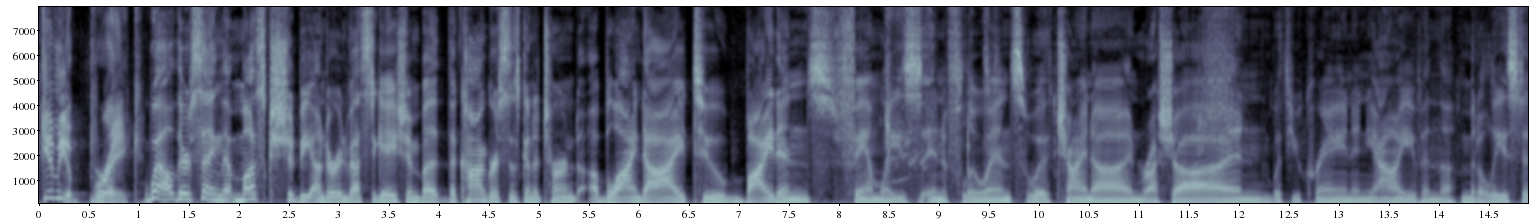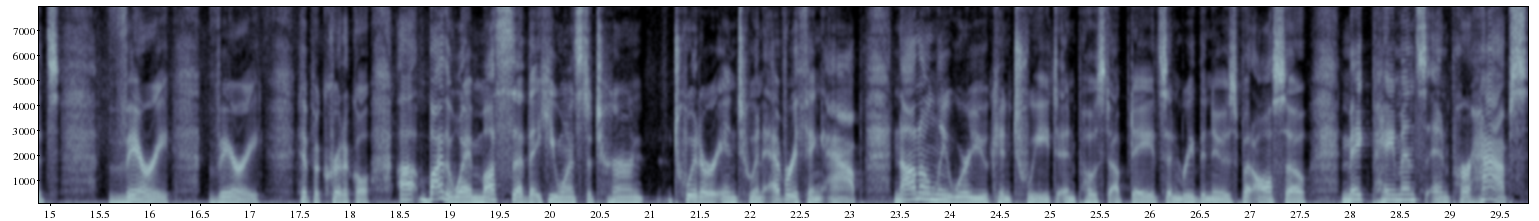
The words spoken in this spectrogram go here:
Give me a break. Well, they're saying that Musk should be under investigation, but the Congress is going to turn a blind eye to Biden's family's influence with China and Russia and with Ukraine and, yeah, even the Middle East. It's very, very hypocritical. Uh, by the way, Musk said that he wants to turn Twitter into an everything app, not only where you can tweet and post updates and read the news, but also make payments and perhaps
